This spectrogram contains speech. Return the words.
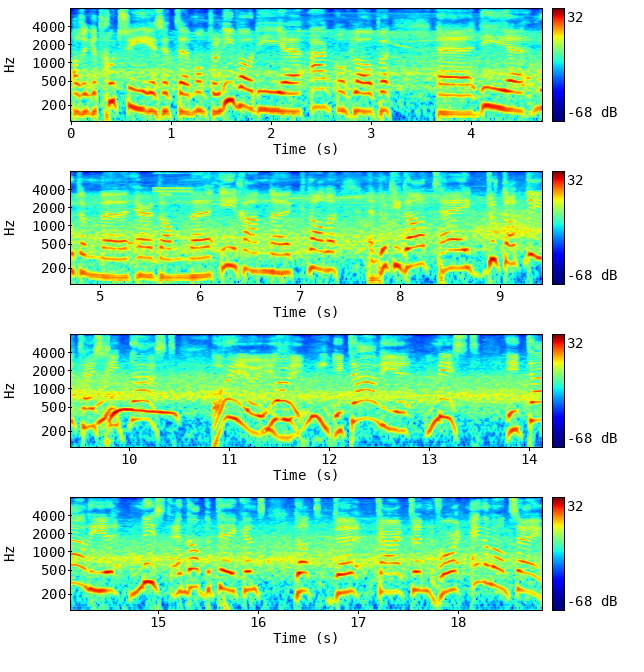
Als ik het goed zie is het Montolivo die aankomt lopen. die moet hem er dan in gaan knallen. En doet hij dat? Hij doet dat niet. Hij schiet naast. Hoi, hoi, hoi. Italië mist. Italië mist. En dat betekent dat de kaarten voor Engeland zijn.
